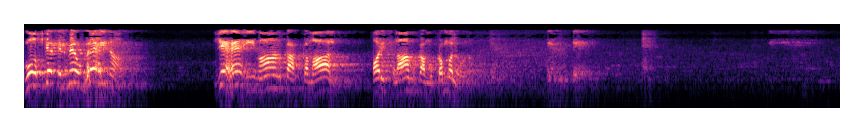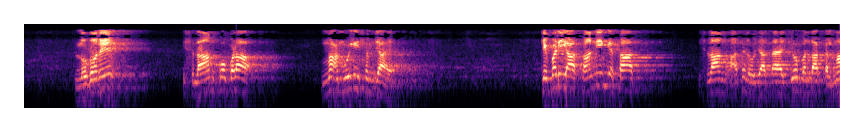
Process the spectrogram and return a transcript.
وہ اس کے دل میں ابھرے ہی نہ۔ یہ ہے ایمان کا کمال اور اسلام کا مکمل ہونا۔ لوگوں نے اسلام کو بڑا معمولی سمجھا ہے۔ کہ بڑی آسانی کے ساتھ اسلام حاصل ہو جاتا ہے، جو بندہ کلمہ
